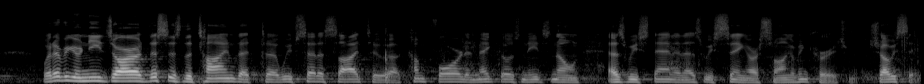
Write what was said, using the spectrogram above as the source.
Whatever your needs are, this is the time that uh, we've set aside to uh, come forward and make those needs known as we stand and as we sing our song of encouragement. Shall we sing?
